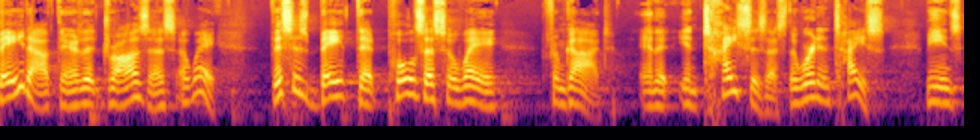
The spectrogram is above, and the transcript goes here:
bait out there that draws us away. This is bait that pulls us away from God, and it entices us. The word entice means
